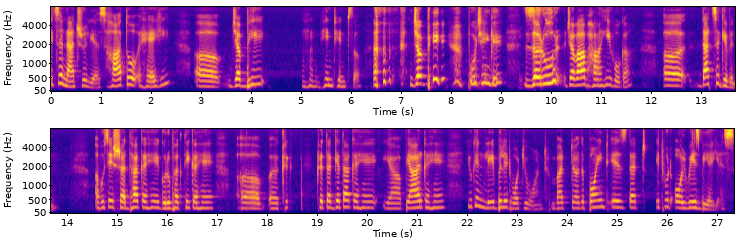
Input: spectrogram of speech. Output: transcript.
इट्स अ नेचुरल यस हाँ तो है ही। अ, जब भी हिंट हिंट सर जब भी पूछेंगे ज़रूर जवाब हाँ ही होगा। दैट्स अ गिवन अब उसे श्रद्धा कहें गुरु भक्ति कहें अ, अ, कृ- कृतज्ञता कहें या प्यार कहें यू कैन लेबल इट वॉट यू वॉन्ट बट द पॉइंट इज़ दैट इट वुड ऑलवेज बी अ येस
